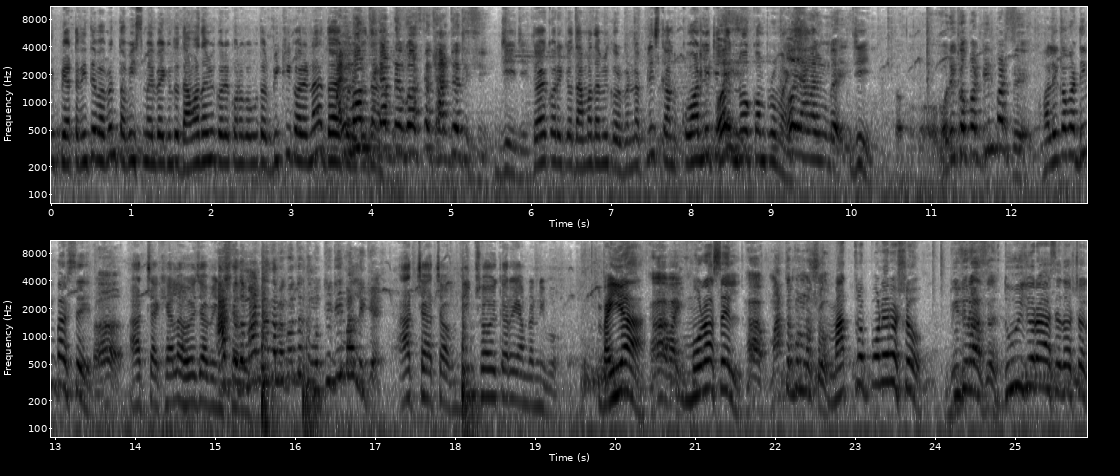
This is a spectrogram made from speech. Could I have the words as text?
এই পেয়ারটা নিতে পারবেন তবে ইসমাইল ভাই কিন্তু দামাদামি করে কোনো কবুতর বিক্রি করে না দয়া করে জি জি দয়া করে কেউ দামাদামি করবেন না প্লিজ কারণ কোয়ালিটি নো কম্প্রোমাইজ জি। হরিকপার ডিম পারছে? হলিকভার ডিম পারছে? হ্যাঁ। আচ্ছা খেলা হয়ে যাবে আচ্ছা আচ্ছা ডিম সহকারে আমরা নিব। ভাইয়া হ্যাঁ মোরাসেল। হ্যাঁ মাত্র পনেরোশো। মাত্র পনেরোশো। দুই জোড়া আছে? দুই জোড়া আছে দর্শক।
